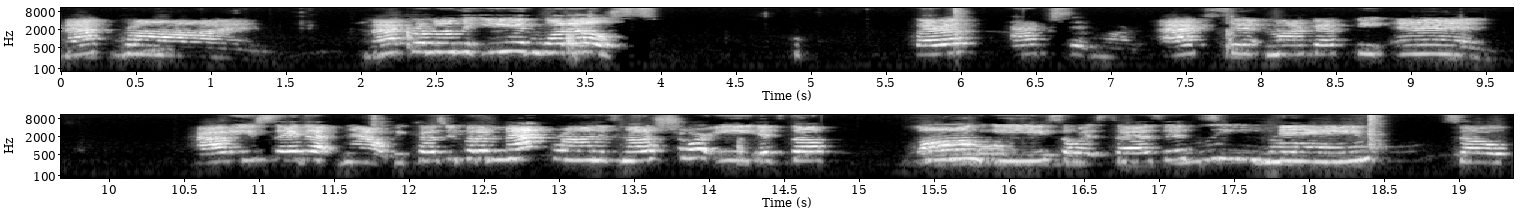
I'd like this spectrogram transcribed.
macron. Macron on the E and what else? Clara? Accent mark. accent mark at the end. How do you say that now? Because we put a macron, it's not a short E, it's a long E, so it says its name. So,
